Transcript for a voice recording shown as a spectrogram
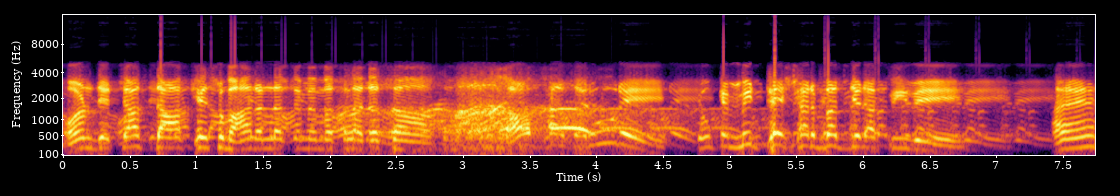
ہوں جی چس آخے سبحان اللہ سے میں مسئلہ دسا اوکھا ضرور ہے، کیونکہ میٹھے شربت جڑا پیوے۔ ہیں؟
